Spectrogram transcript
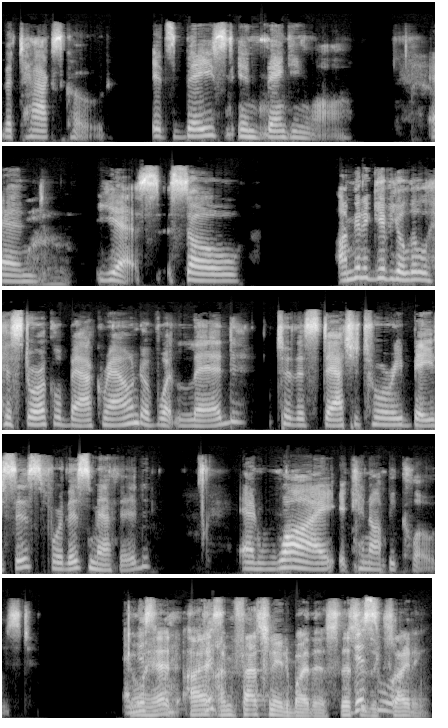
the tax code, it's based in banking law. And wow. Yes. So I'm going to give you a little historical background of what led to the statutory basis for this method and why it cannot be closed. And Go ahead. Will, this, I, am fascinated by this. This, this is exciting. Will,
